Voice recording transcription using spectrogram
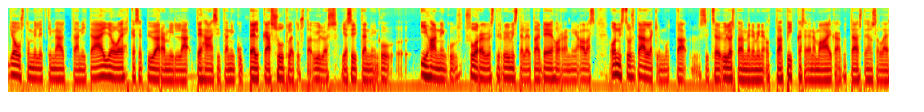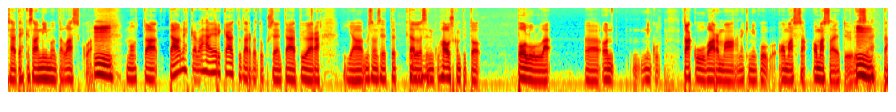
joustomillitkin näyttää, niin tämä ei ole ehkä se pyörä, millä tehdään sitä niin kuin pelkkää sutletusta ylös ja sitten niin kuin ihan niin kuin suoravyösti rymistelee jotain d niin alas. Onnistuu se tälläkin, mutta sitten se ylöspäin meneminen ottaa pikkasen enemmän aikaa kuin täystehosella ja sä et ehkä saa niin monta laskua. Mm. Mutta tämä on ehkä vähän eri käyttötarkoitukseen tämä pyörä ja mä sanoisin, että tällaisen niin kuin hauskanpito polulla ö, on niin kuin, takuu varmaa ainakin niin kuin omassa, omassa ajotyylissä, mm. että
